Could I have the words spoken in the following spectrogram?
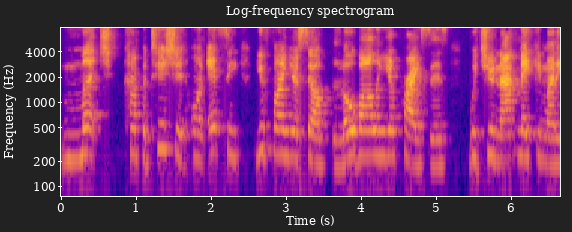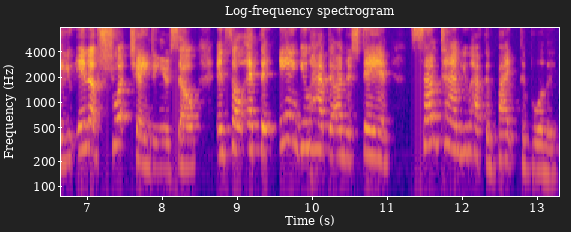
much competition on Etsy, you find yourself lowballing your prices, which you're not making money. You end up shortchanging yourself. And so at the end, you have to understand sometimes you have to bite the bullet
